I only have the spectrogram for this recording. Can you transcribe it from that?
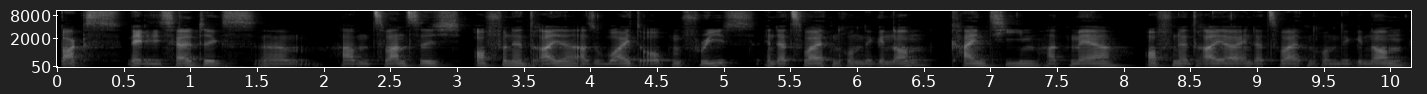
Bucks, nee, die Celtics ähm, haben 20 offene Dreier, also Wide Open Freeze in der zweiten Runde genommen. Kein Team hat mehr offene Dreier in der zweiten Runde genommen.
